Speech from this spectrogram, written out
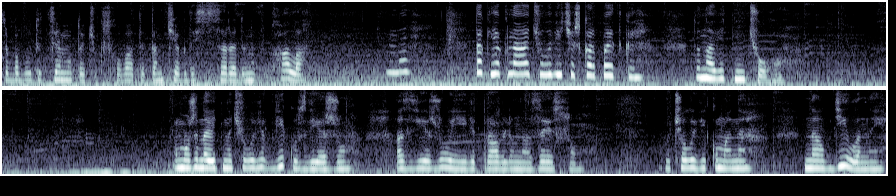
Треба буде цей моточок сховати, там чек десь всередину впхала. Ну, так як на чоловічі шкарпетки, то навіть нічого. Може навіть на чоловіку зв'яжу, а зв'яжу і відправлю на ЗСУ. Бо чоловік у мене не обділений,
